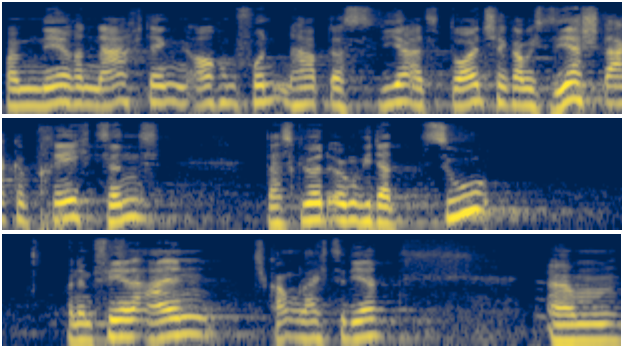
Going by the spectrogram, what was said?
beim näheren Nachdenken auch empfunden habe, dass wir als Deutsche, glaube ich, sehr stark geprägt sind. Das gehört irgendwie dazu und empfehle allen, ich komme gleich zu dir, ähm,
